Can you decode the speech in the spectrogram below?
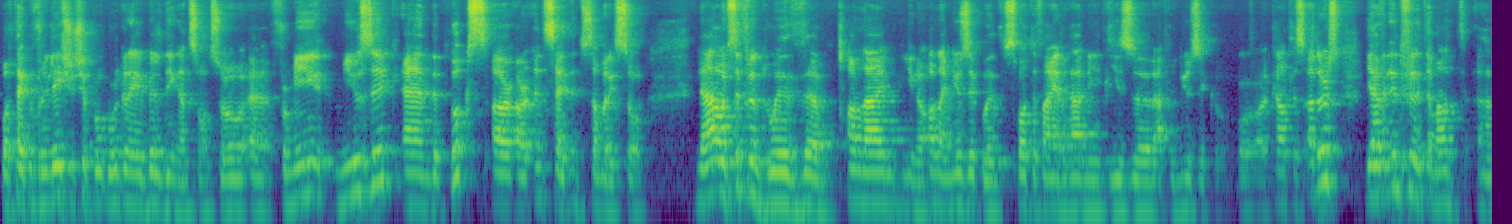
what type of relationship we're going to be building, and so on. So uh, for me, music and the books are, are insight into somebody's soul. Now it's different with uh, online, you know, online music with Spotify Anghami, Deezer, Apple Music, or, or, countless others. You have an infinite amount uh,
